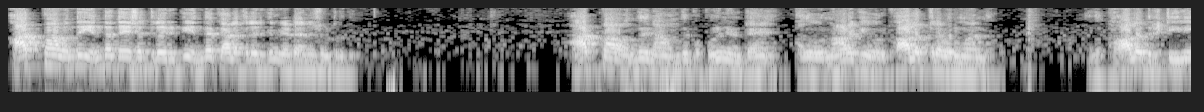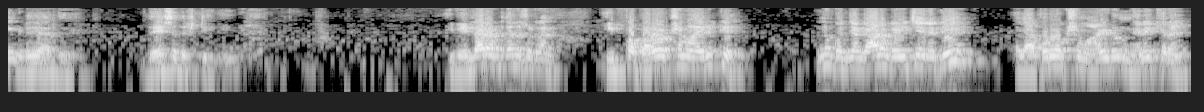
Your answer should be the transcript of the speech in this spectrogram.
ஆத்மா வந்து எந்த தேசத்துல இருக்கு எந்த காலத்துல இருக்குன்னு கேட்டா என்ன சொல்றது? ஆத்மா வந்து நான் வந்து இப்ப புரிஞ்சுட்டேன் அது ஒரு நாளைக்கு ஒரு காலத்துல வருமானம் அந்த கால திருஷ்டிலையும் கிடையாது. தேச திருஷ்டிலையும் கிடையாது. இப்ப எல்லாரும் அப்படித்தானே சொல்றாங்க? இப்ப பரோட்சமா இருக்கு இன்னும் கொஞ்சம் காலம் கழிச்சு எனக்கு அது அபரோட்சம் ஆயிடும்னு நினைக்கிறேன்.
